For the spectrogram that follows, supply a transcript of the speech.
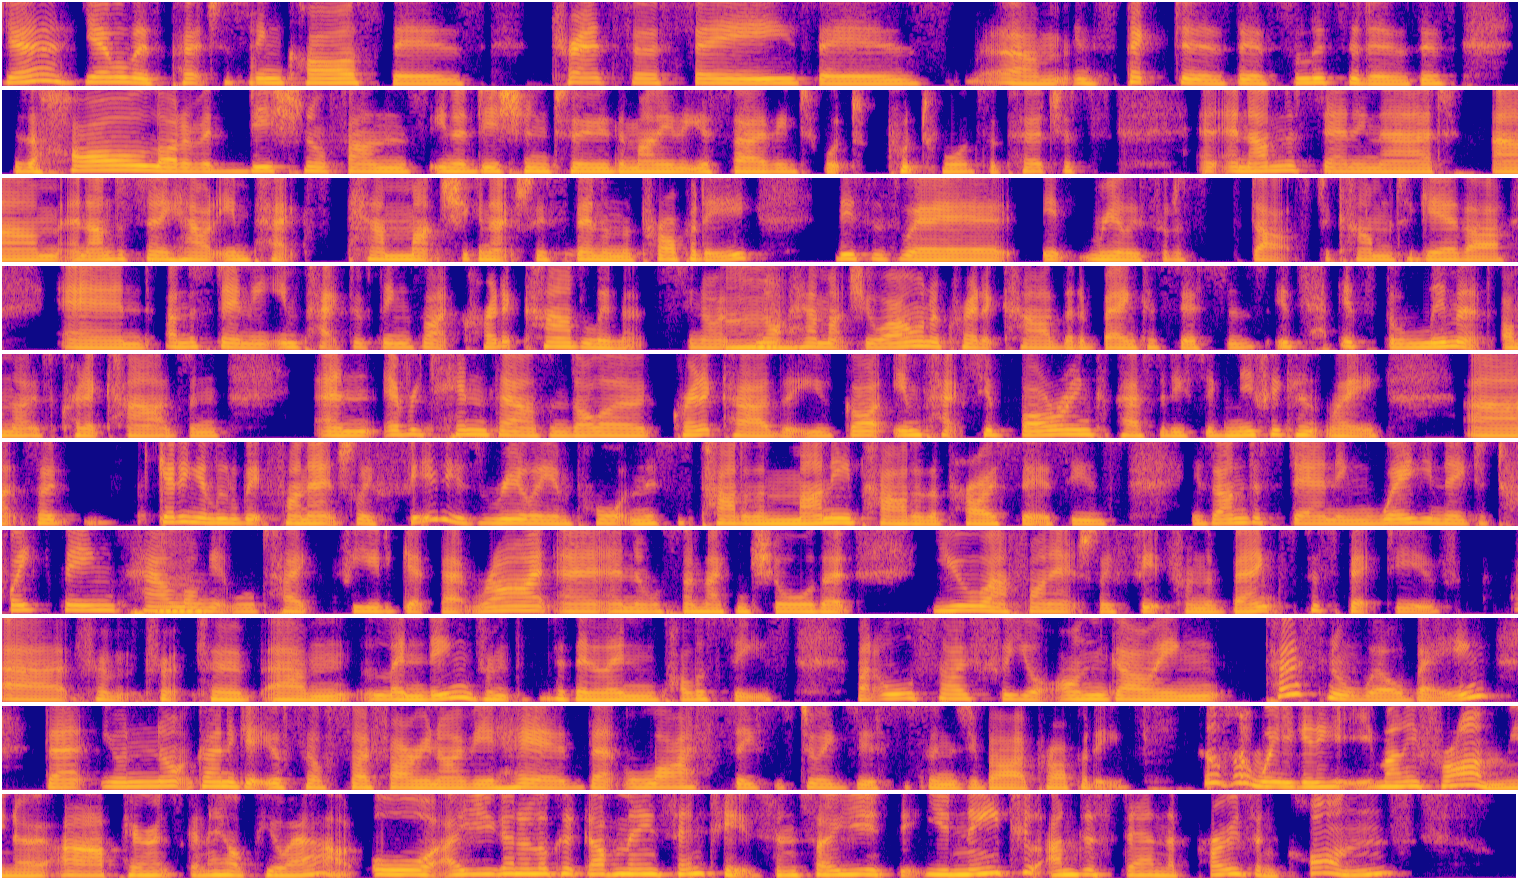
Yeah. Yeah. Well, there's purchasing costs, there's transfer fees, there's um, inspectors, there's solicitors, there's there's a whole lot of additional funds in addition to the money that you're saving to put, put towards the purchase, and, and understanding that um, and understanding how it impacts how much you can actually spend on the property. This is where it really sort of starts to come together and understand the impact of things like credit card limits. You know, it's mm. not how much you owe on a credit card that a bank assesses; it's it's the limit on those credit cards and and every $10,000 credit card that you've got impacts your borrowing capacity significantly. Uh, so, getting a little bit financially fit is really important. This is part of the money part of the process is, is understanding where you need to tweak things, how mm. long it will take for you to get that right, and, and also making sure that you are financially fit from the bank's perspective uh, from for, for um, lending from for their lending policies, but also for your ongoing personal well-being that you're not going to get yourself so far in over your head that life ceases to exist as soon as you buy a property. It's also where you're going to get your money from. You know, are parents going to help you out, or are you going to look at government incentives? And so you you need to understand the pros and cons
